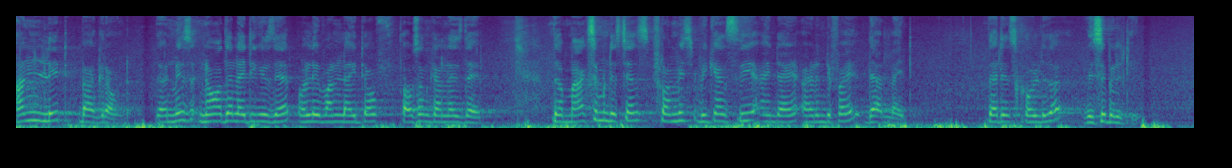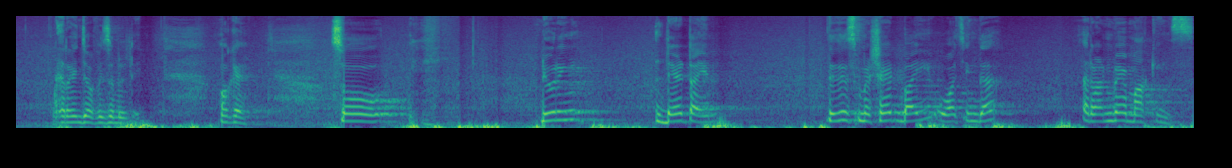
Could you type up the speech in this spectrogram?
unlit background. That means no other lighting is there only one light of 1000 candela is there. The maximum distance from which we can see and identify that light. That is called the visibility range of visibility. Okay. So during daytime this is measured by watching the runway markings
